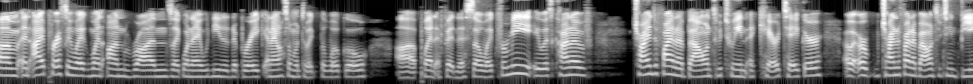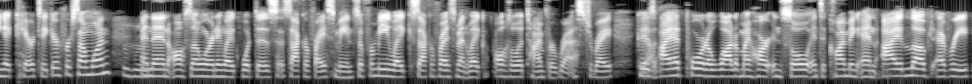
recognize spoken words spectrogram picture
Um, and I personally like went on runs like when I needed a break, and I also went to like the local uh Planet Fitness. So like for me, it was kind of trying to find a balance between a caretaker or, or trying to find a balance between being a caretaker for someone Mhm. and then also learning like what does a sacrifice mean so for me like sacrifice meant like also a time for rest right because Yeah. i had poured a lot of my heart and soul into climbing and i loved every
